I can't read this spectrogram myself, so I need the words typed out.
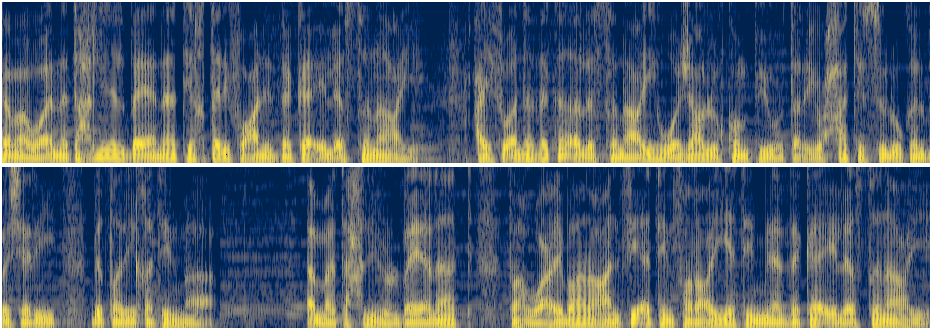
كما وأن تحليل البيانات يختلف عن الذكاء الاصطناعي حيث أن الذكاء الاصطناعي هو جعل الكمبيوتر يحاكي السلوك البشري بطريقة ما. أما تحليل البيانات فهو عبارة عن فئة فرعية من الذكاء الاصطناعي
